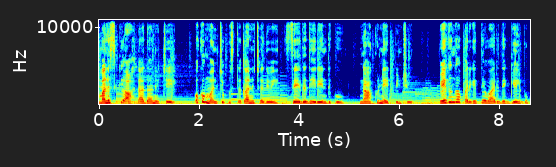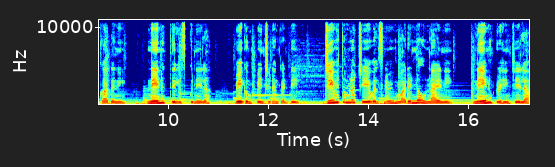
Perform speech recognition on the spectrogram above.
మనసుకి ఆహ్లాదాన్నిచ్చే ఒక మంచి పుస్తకాన్ని చదివి సేదదీరేందుకు నాకు నేర్పించు. వేగంగా పరిగెత్తే వారిది గెలుపు కాదని నేను తెలుసుకునేలా వేగం పెంచడం కంటే జీవితంలో చేయవలసినవి మరెన్నో ఉన్నాయని నేను గ్రహించేలా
